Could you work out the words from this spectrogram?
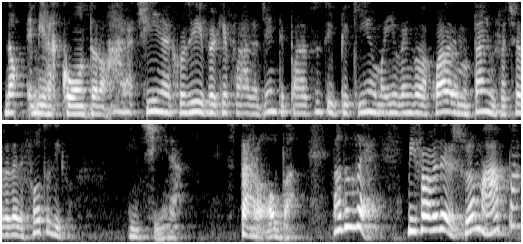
no, e mi raccontano, ah la Cina è così, perché fa, la gente parla tutto di Pechino, ma io vengo da qua dalle montagne, mi faceva vedere foto, dico, in Cina, sta roba, ma dov'è? Mi fa vedere sulla mappa,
